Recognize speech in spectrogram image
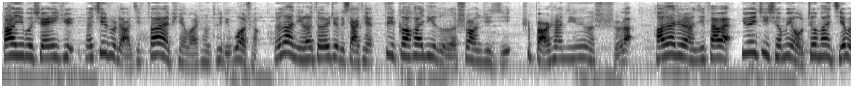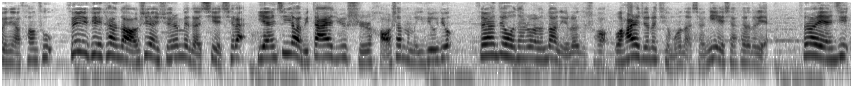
当一部悬疑剧要借助两集番外篇完成推理过程，轮到你了。作为这个夏天最高开低走的失望剧集，是板上钉钉的事实了。好在这两集番外，因为剧情没有正番结尾那样仓促，所以可以看到饰演学生妹的七野七濑演技要比大结局时好上那么一丢丢。虽然最后他说轮到你了的时候，我还是觉得挺萌的，想捏一下他的脸。说到演技，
